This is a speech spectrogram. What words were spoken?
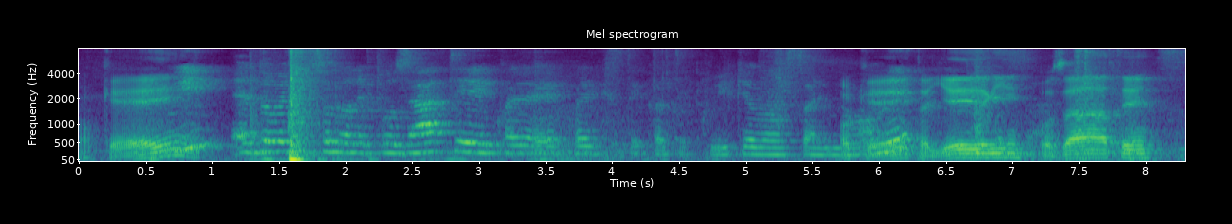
Ok. qui è dove ci sono le posate e quelle, queste cose qui che non so il nome. Ok, taglieri, posate.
